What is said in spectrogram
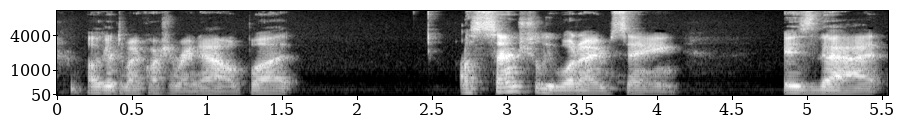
I'll get to my question right now, but essentially what I'm saying is that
